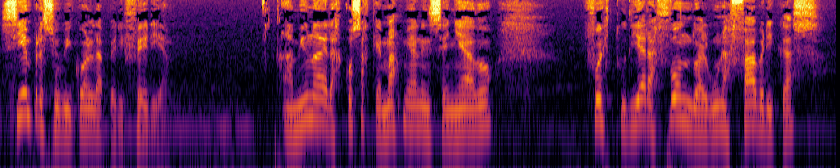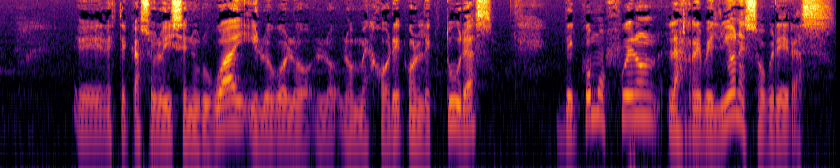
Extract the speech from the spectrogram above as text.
Siempre se ubicó en la periferia. A mí una de las cosas que más me han enseñado fue estudiar a fondo algunas fábricas, eh, en este caso lo hice en Uruguay y luego lo, lo mejoré con lecturas, de cómo fueron las rebeliones obreras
